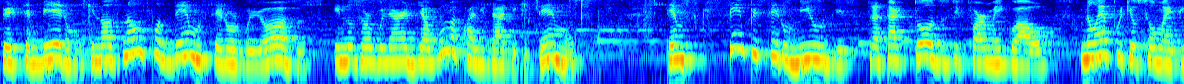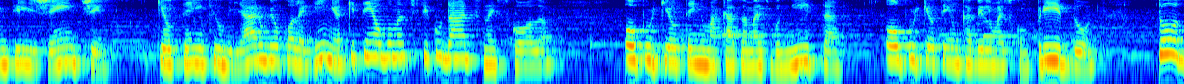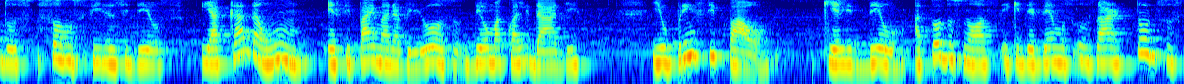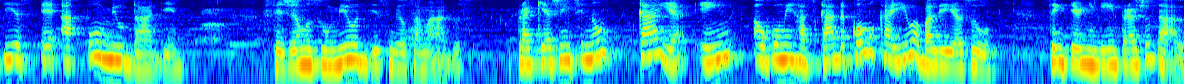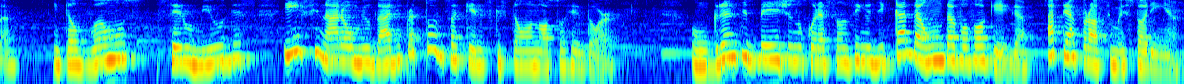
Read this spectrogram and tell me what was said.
Perceberam que nós não podemos ser orgulhosos e nos orgulhar de alguma qualidade que temos? Temos que sempre ser humildes, tratar todos de forma igual não é porque eu sou mais inteligente que eu tenho que humilhar o meu coleguinha que tem algumas dificuldades na escola, ou porque eu tenho uma casa mais bonita, ou porque eu tenho um cabelo mais comprido. Todos somos filhos de Deus e a cada um esse Pai maravilhoso deu uma qualidade. E o principal que Ele deu a todos nós e que devemos usar todos os dias é a humildade. Sejamos humildes, meus amados, para que a gente não caia em alguma enrascada como caiu a baleia azul, sem ter ninguém para ajudá-la. Então vamos ser humildes e ensinar a humildade para todos aqueles que estão ao nosso redor. Um grande beijo no coraçãozinho de cada um da vovó Guega. Até a próxima historinha.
